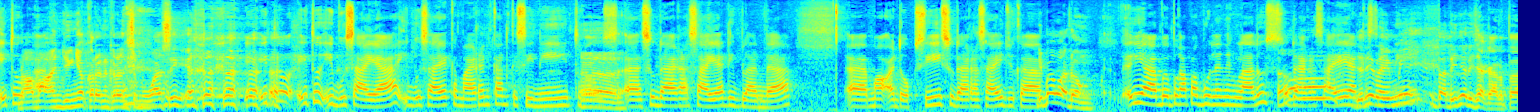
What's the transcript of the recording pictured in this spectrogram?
itu Nama anjingnya keren-keren semua sih. itu itu ibu saya. Ibu saya kemarin kan ke sini terus eh, saudara saya di Belanda eh, mau adopsi, saudara saya juga Dibawa dong. Iya, beberapa bulan yang lalu saudara Oh, saya yang Jadi ke sini. Remy tadinya di Jakarta,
